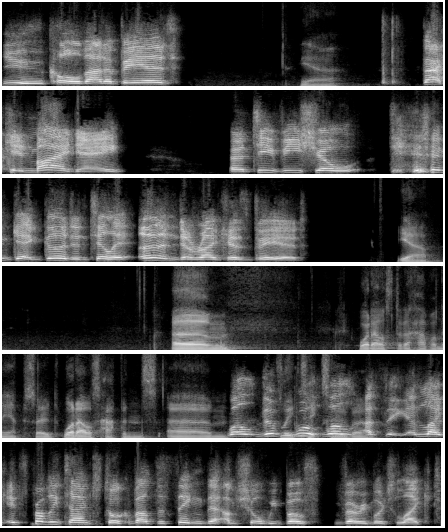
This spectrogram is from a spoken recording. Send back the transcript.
You call that a beard? Yeah. Back in my day, a TV show didn't get good until it earned a Riker's beard. Yeah. Um what else did I have on the episode? What else happens? Um Well, the Fleet well, takes well over. I think like it's probably time to talk about the thing that I'm sure we both very much liked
